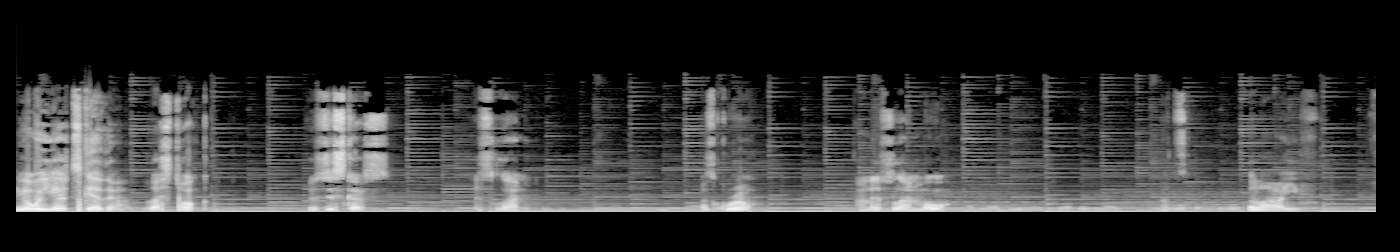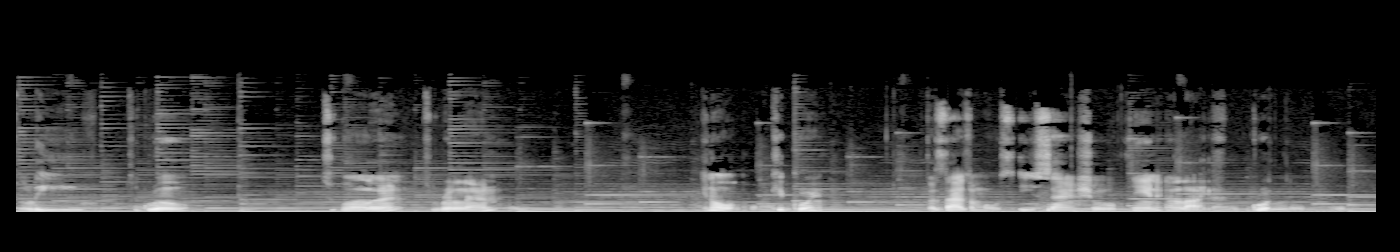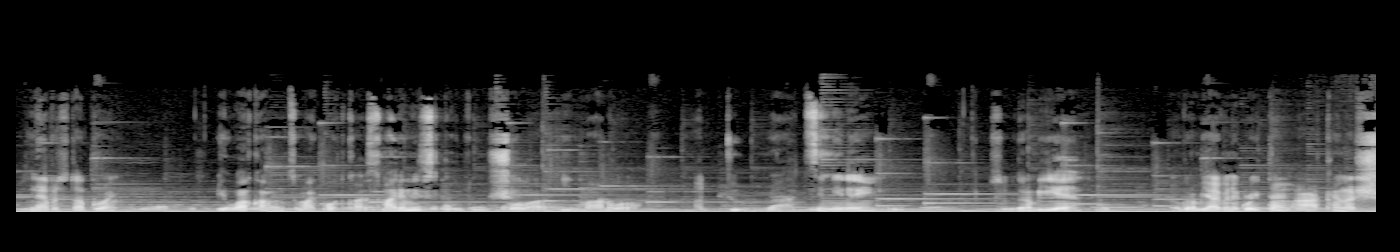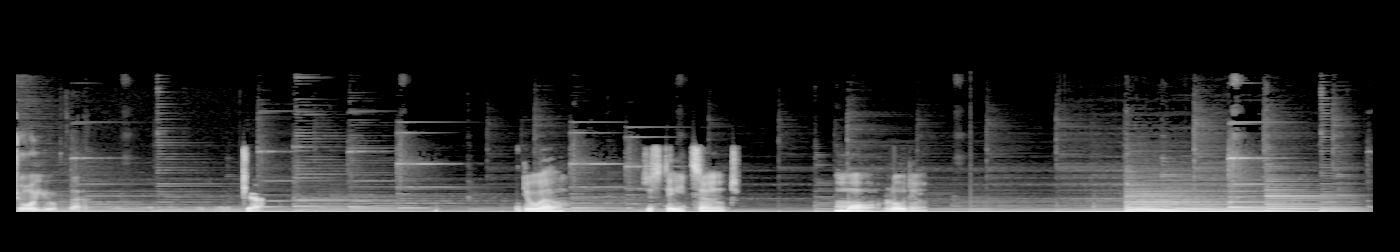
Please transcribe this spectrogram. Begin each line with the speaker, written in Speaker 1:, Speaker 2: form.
Speaker 1: Yeah, we're here together. Let's talk. Let's discuss. Let's learn. Let's grow. And let's learn more. Let's alive to live, to grow, to learn, to relearn. You know, keep growing. Because that's the most essential thing in life growth. Never stop growing. You're welcome to my podcast. My name is Olushola Emmanuel Adura Timilane. So we're gonna be here. We're gonna be having a great time. I can assure you of that.
Speaker 2: Yeah. Do well. Just stay tuned. More loading.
